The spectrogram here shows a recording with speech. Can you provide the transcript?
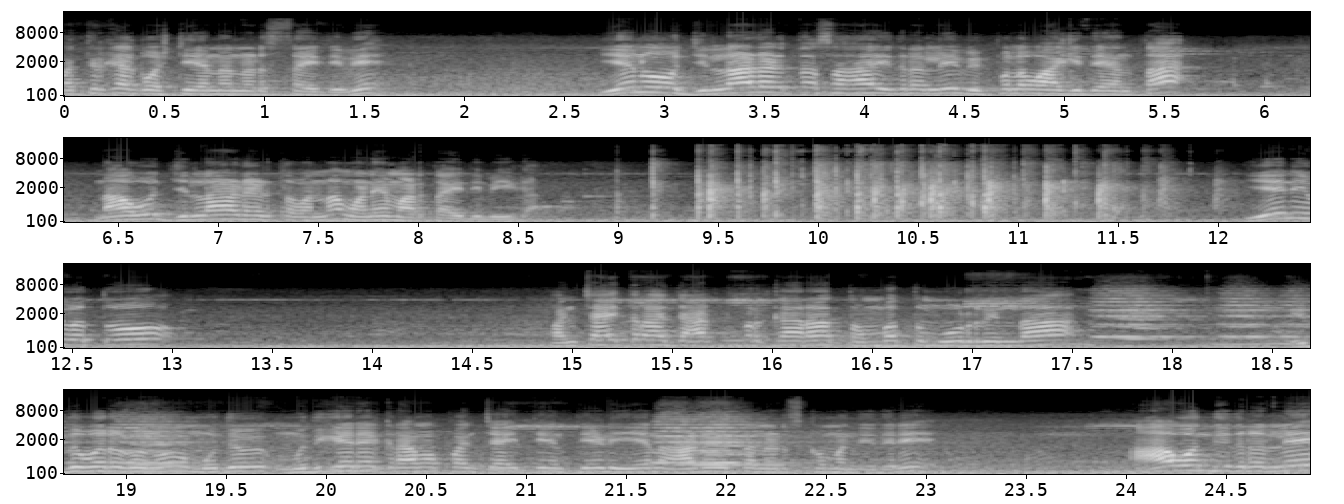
ಪತ್ರಿಕಾಗೋಷ್ಠಿಯನ್ನು ನಡೆಸ್ತಾ ಇದ್ದೀವಿ. ಏನು ಜಿಲ್ಲಾಡಳಿತ ಸಹ ಇದರಲ್ಲಿ ವಿಫಲವಾಗಿದೆ ಅಂತ ನಾವು ಜಿಲ್ಲಾಡಳಿತವನ್ನು ಹೊಣೆ ಮಾಡ್ತಾ ಇದ್ದೀವಿ ಈಗ. ಏನಿವತ್ತು? ಪಂಚಾಯತ್ ರಾಜ್ ಆಕ್ಟ್ ಪ್ರಕಾರ ತೊಂಬತ್ತ್ ಮೂರರಿಂದ ಇದುವರೆಗೂ ಮುದು, ಮುದಿಗೆರೆ ಗ್ರಾಮ ಪಂಚಾಯಿತಿ ಅಂತೇಳಿ ಏನು ಆಡಳಿತ ನಡೆಸ್ಕೊಂಡ್ ಬಂದಿದ್ದೀರಿ. ಆ ಒಂದು ಇದರಲ್ಲಿ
